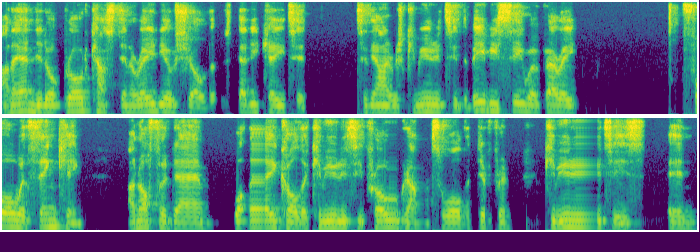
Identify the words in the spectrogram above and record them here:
And I ended up broadcasting a radio show that was dedicated to the Irish community. The BBC were very forward thinking and offered um, what they call the community program to all the different communities in,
